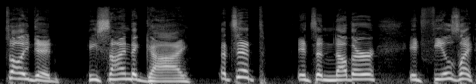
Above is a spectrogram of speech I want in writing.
That's all he did. He signed a guy. That's it. It's another. It feels like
